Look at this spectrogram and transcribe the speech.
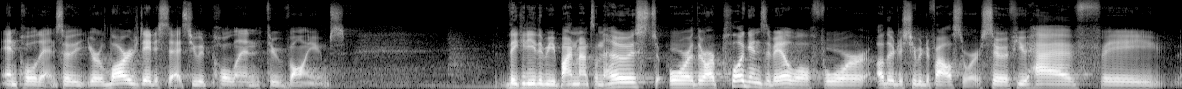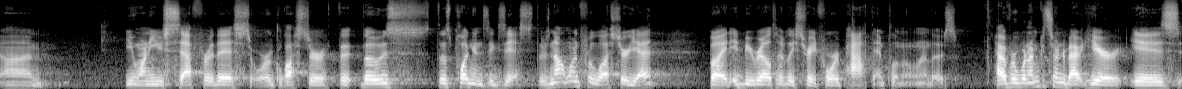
and pull it in. So your large data sets you would pull in through volumes. They could either be bind mounts on the host, or there are plugins available for other distributed file stores. So if you have a, um, you want to use Ceph for this, or Gluster, th those, those plugins exist. There's not one for Lustre yet, but it'd be a relatively straightforward path to implement one of those. However, what I'm concerned about here is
